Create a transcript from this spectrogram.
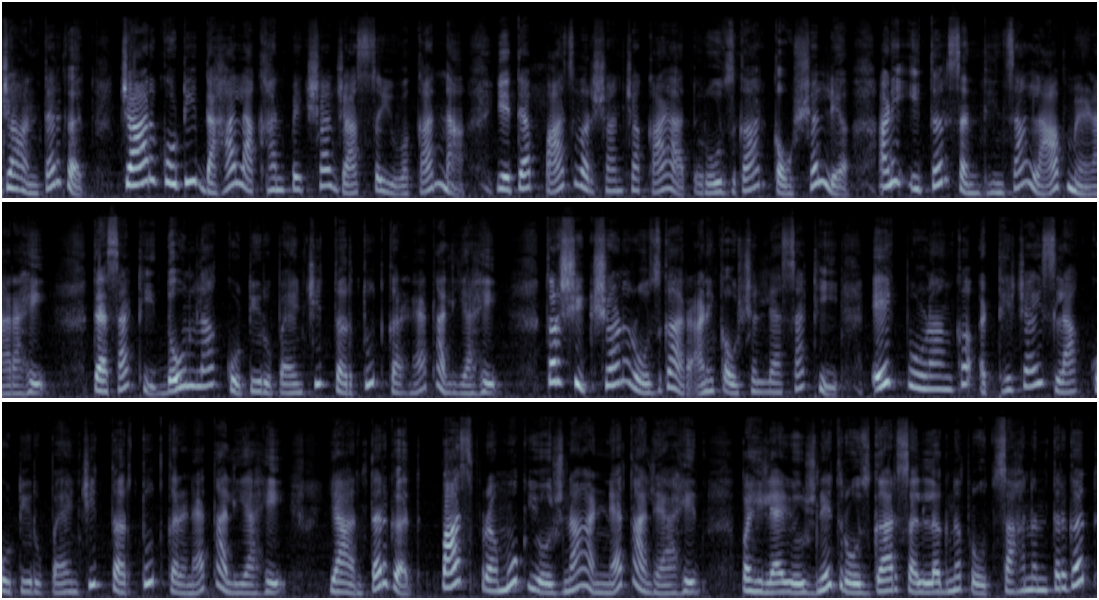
ज्या अंतर्गत चार कोटी दहा लाखांपेक्षा जास्त युवकांना येत्या पाच वर्षांच्या काळात रोजगार कौशल्य आणि इतर संधींचा लाभ मिळणार आहे. त्यासाठी दोन लाख कोटी रुपयांची तरतूद करण्यात आली आहे. तर शिक्षण रोजगार आणि कौशल्यासाठी एक पूर्णांक अठ्ठेचाळीस लाख कोटी रुपयांची तरतूद करण्यात आली आहे. या अंतर्गत पाच प्रमुख योजना आणण्यात आल्या आहेत. पहिल्या योजनेत रोजगार संलग्न प्रोत्साहन अंतर्गत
